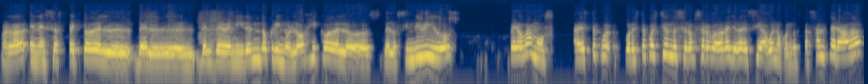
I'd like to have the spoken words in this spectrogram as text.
¿verdad? En ese aspecto del, del, del, devenir endocrinológico de los, de los individuos, pero vamos, a este, por esta cuestión de ser observadora, yo decía, bueno, cuando estás alterada,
